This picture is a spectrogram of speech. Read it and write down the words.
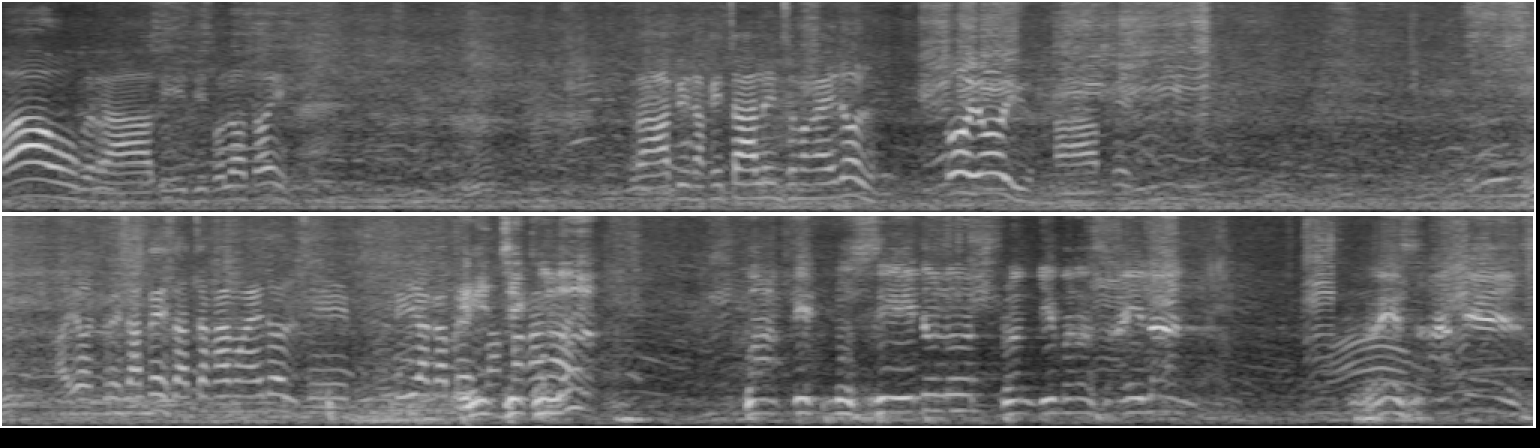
Wow, grabe. Di kulot, oy. Grabe, naki-challenge sa mga idol. Oy, oy. Hapit. Ayun, Chris Ates at saka mga idol, si Pia Gabriel. Makmakana. Kula. Bakit mo sinulot from Gimaras Island? Res Ates.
